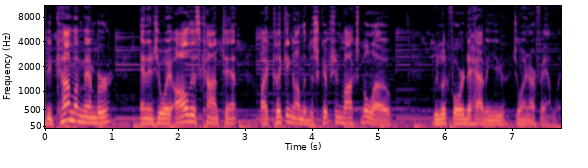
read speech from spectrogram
become a member and enjoy all this content by clicking on the description box below. We look forward to having you join our family.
